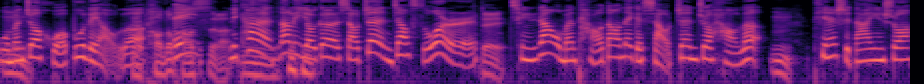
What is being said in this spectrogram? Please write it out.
我们就活不了了，跑都跑死了。你看，嗯，那里有个小镇叫索尔，对，请让我们逃到那个小镇就好了。嗯，天使答应说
